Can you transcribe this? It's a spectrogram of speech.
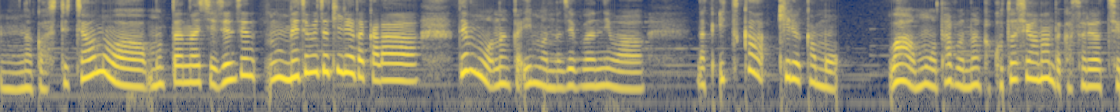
うん、なんか捨てちゃうのはもったいないし全然、うん、めちゃめちゃ綺麗だから。でもなんか今の自分にはなんかいつか着るかもはもう多分なんか今年はなんだかそれは違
